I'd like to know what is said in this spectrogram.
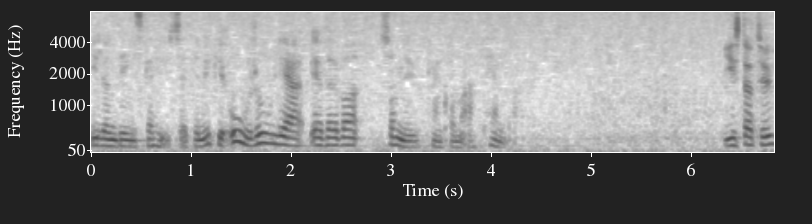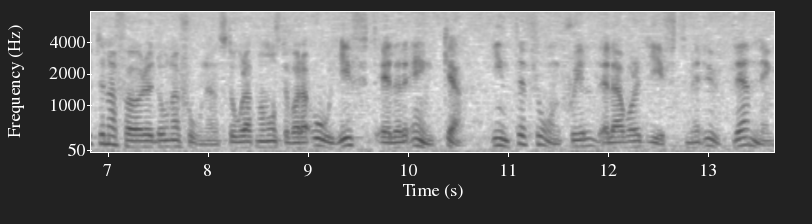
i Lundinska huset är mycket oroliga över vad som nu kan komma att hända. I statuterna för donationen står att man måste vara ogift eller änka, inte frånskild eller ha varit gift med utlänning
